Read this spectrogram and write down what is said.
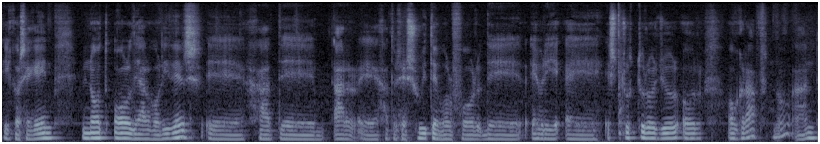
because again not all the algorithms uh, had are uh, how to say suitable for the every uh, structure or, your, or or graph no? And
